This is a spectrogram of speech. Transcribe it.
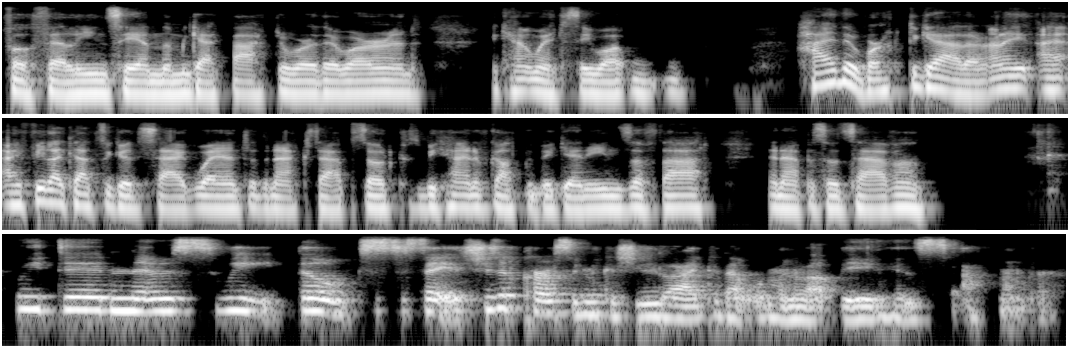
fulfilling seeing them get back to where they were. And I can't wait to see what how they work together. And I I feel like that's a good segue into the next episode because we kind of got the beginnings of that in episode seven. We did, and it was sweet. Though, just to say, she said Carson because she lied to that woman about being his staff member,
